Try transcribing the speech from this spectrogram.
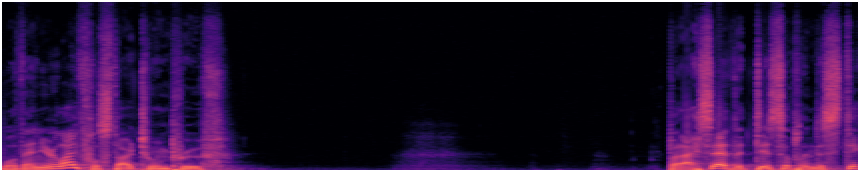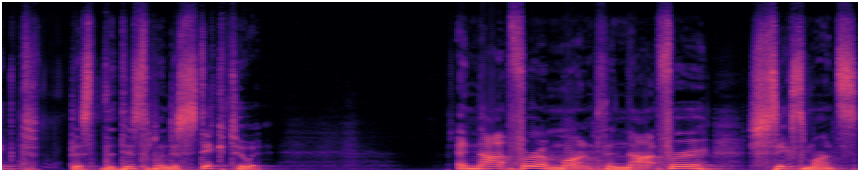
well, then your life will start to improve. But I said the discipline to stick to this, the discipline to stick to it. And not for a month and not for six months.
